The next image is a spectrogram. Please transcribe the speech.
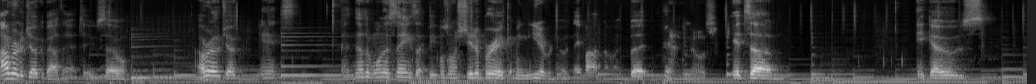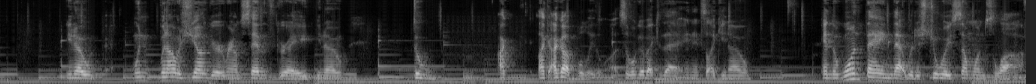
I wrote a joke about that too. So I wrote a joke, and it's another one of those things like people's gonna shit a brick. I mean, you never know; they might not, but Yeah, who knows? it's um it goes you know when when i was younger around seventh grade you know the like i got bullied a lot so we'll go back to that and it's like you know and the one thing that would destroy someone's life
